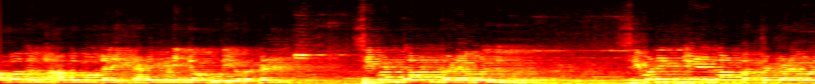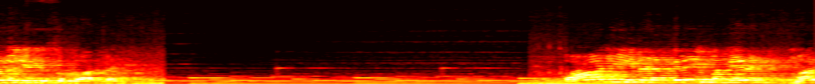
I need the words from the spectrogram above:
ஆவகம் ஆகமங்களை கடைபிடிக்கக்கூடியவர்கள் சிவன் தான் கடவுள் சிவனின் கீழ்தான் மற்ற கடவுள்கள் என்று சொல்வார்கள். வாலியினிடத்திலே மர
